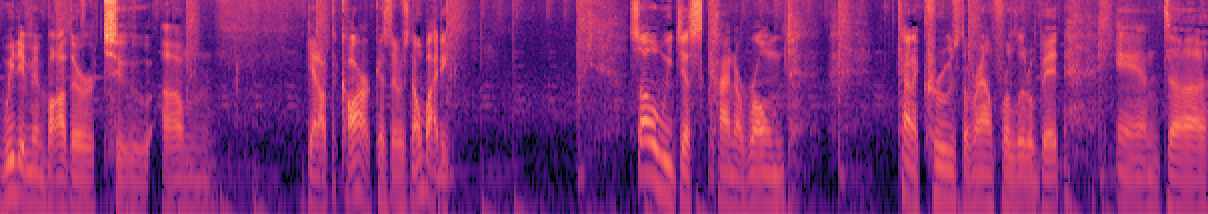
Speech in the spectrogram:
we didn't even bother to um, get out the car because there was nobody. So we just kind of roamed, kind of cruised around for a little bit, and uh,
